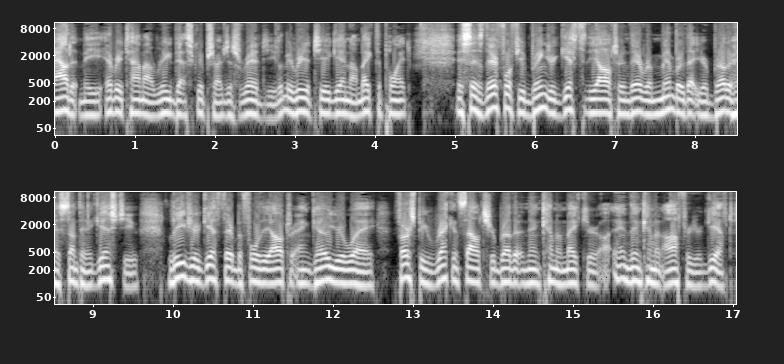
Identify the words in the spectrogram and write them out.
out at me every time I read that scripture I just read to you. Let me read it to you again. I'll make the point. It says, Therefore, if you bring your gift to the altar and there remember that your brother has something against you, leave your gift there before the altar and go your way. First be reconciled to your brother and then come and make your, and then come and offer your gift.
